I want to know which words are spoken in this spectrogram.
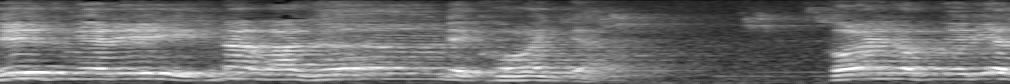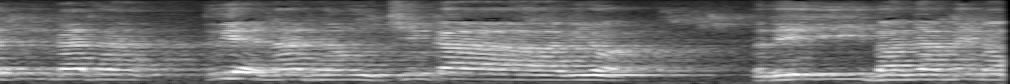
ဟေးသူငယ်လေးခဏလာစမ်းတဲ့ခေါ်လိုက်တာခေါ်လိုက်တော့သူငယ်လေးကသူ့နာထံသူ့ရဲ့အနာထံကိုချင်းကားပြီးတော့တတိကြီးဘာများမိတ်မှာ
